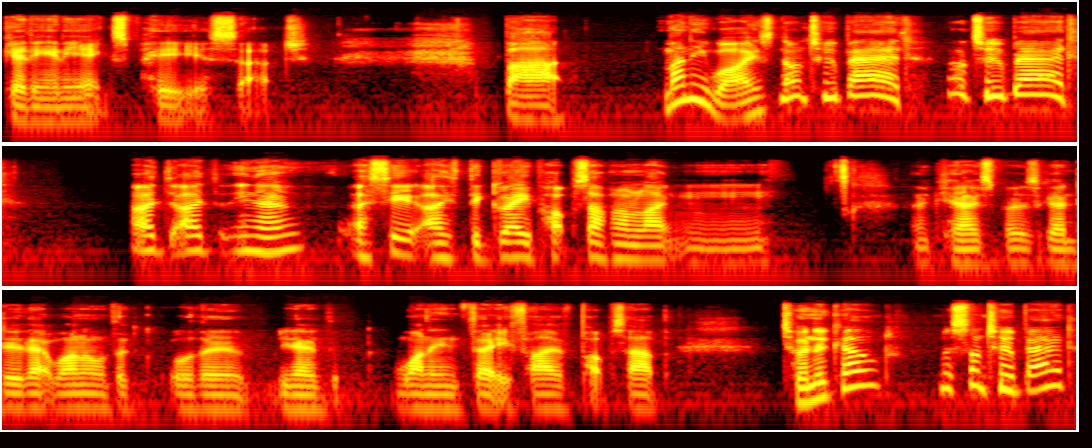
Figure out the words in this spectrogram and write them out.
getting any XP as such. But money wise, not too bad. Not too bad. I, I you know, I see I, the grey pops up, and I'm like, mm, okay, I suppose I'm going to do that one, or the, or the, you know, the one in 35 pops up. 200 gold. That's not too bad.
